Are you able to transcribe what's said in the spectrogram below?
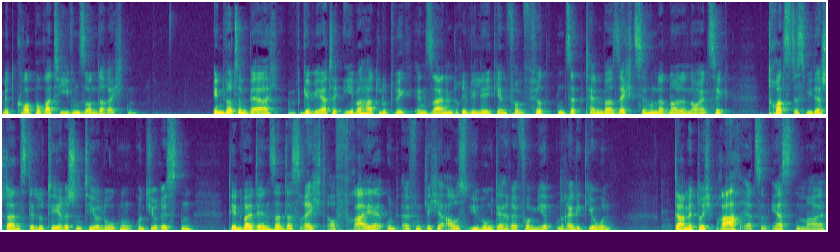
mit korporativen Sonderrechten. In Württemberg gewährte Eberhard Ludwig in seinen Privilegien vom 4. September 1699 trotz des Widerstands der lutherischen Theologen und Juristen den Waldensern das Recht auf freie und öffentliche Ausübung der reformierten Religion. Damit durchbrach er zum ersten Mal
